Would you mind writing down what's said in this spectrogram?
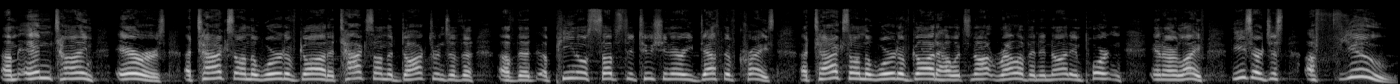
um, end time errors, attacks on the Word of God, attacks on the doctrines of the, of the uh, penal substitutionary death of Christ, attacks on the Word of God, how it's not relevant and not important in our life. These are just a few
